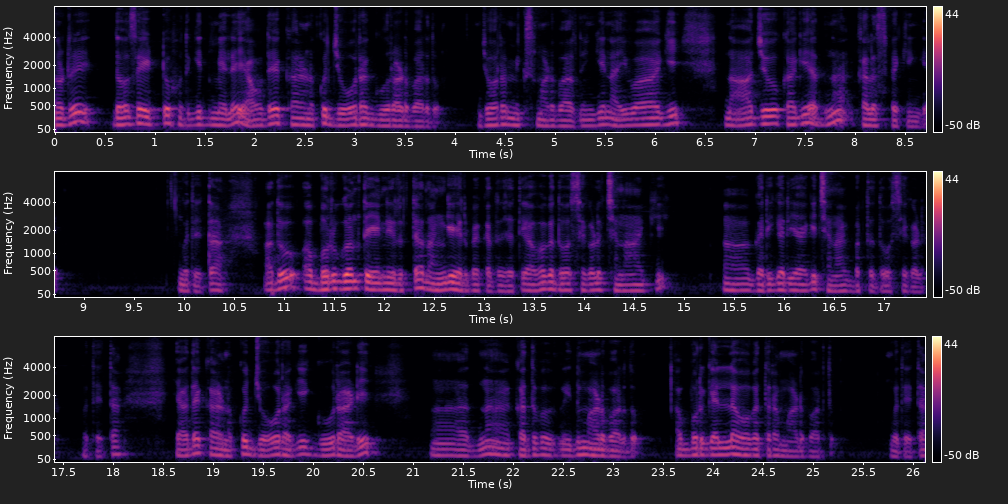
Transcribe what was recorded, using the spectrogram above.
ನೋಡಿರಿ, ದೋಸೆ ಇಟ್ಟು ಹುದುಗಿದ ಮೇಲೆ ಯಾವುದೇ ಕಾರಣಕ್ಕೂ ಜೋರಾಗಿ ಗೂರಾಡಬಾರ್ದು. ಜೋರಾಗಿ ಮಿಕ್ಸ್ ಮಾಡಬಾರ್ದು. ಹಿಂಗೆ ನಯವಾಗಿ ನಾಜೂಕಾಗಿ ಅದನ್ನ ಕಲಿಸ್ಬೇಕು ಹಿಂಗೆ. ಗೊತ್ತಾಯ್ತಾ? ಅದು ಆ ಬುರುಗು ಅಂತ ಏನಿರುತ್ತೆ, ಅದು ಹಂಗೆ ಇರಬೇಕು ಅದ್ರ ಜೊತೆ ಆವಾಗ ದೋಸೆಗಳು ಚೆನ್ನಾಗಿ ಗರಿ ಗರಿಯಾಗಿ ಚೆನ್ನಾಗಿ ಬರ್ತದೆ ದೋಸೆಗಳು ಗೊತ್ತಾಯ್ತಾ? ಯಾವುದೇ ಕಾರಣಕ್ಕೂ ಜೋರಾಗಿ ಗೂರಾಡಿ ಅದನ್ನ ಕದಬ, ಇದು ಮಾಡಬಾರ್ದು. ಒಬ್ಬರಿಗೆಲ್ಲ ಬುರುಗೆಲ್ಲ ಹೋಗೋ ಥರ ಮಾಡಬಾರ್ದು, ಗೊತ್ತಾಯ್ತಾ?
